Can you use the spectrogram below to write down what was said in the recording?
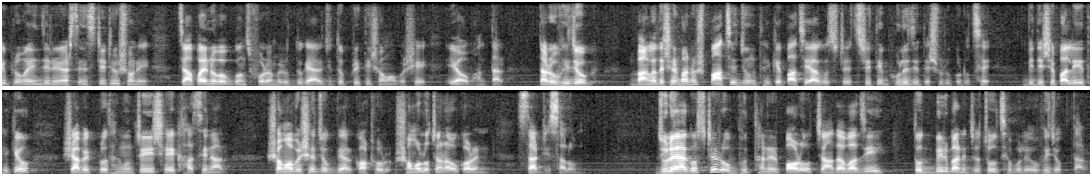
ডিপ্লোমা ইঞ্জিনিয়ার্স ইনস্টিটিউশনে চাঁপাই নবাবগঞ্জ ফোরামের উদ্যোগে আয়োজিত প্রীতি সমাবেশে এ আহ্বান তার। তার অভিযোগ বাংলাদেশের মানুষ পাঁচই জুন থেকে পাঁচই আগস্টের স্মৃতি ভুলে যেতে শুরু করেছে। বিদেশে পালিয়ে থেকেও সাবেক প্রধানমন্ত্রী শেখ হাসিনার সমাবেশে যোগ দেওয়ার কঠোর সমালোচনাও করেন সার্জিস আলম জুলাই আগস্টের অভ্যুত্থানের পরও চাঁদাবাজি, তদবির বাণিজ্য চলছে বলে অভিযোগ তার।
